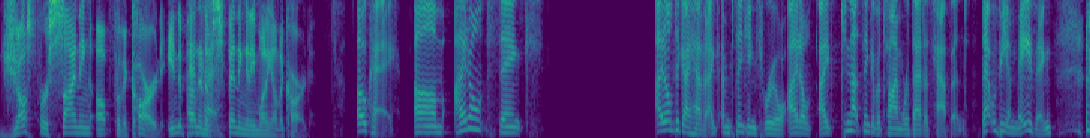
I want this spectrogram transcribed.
just for signing up for the card independent okay. of spending any money on the card. Okay. Um i don't think i don't think i have it. I, am thinking through. I don't i cannot think of a time where that has happened. That would be amazing.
